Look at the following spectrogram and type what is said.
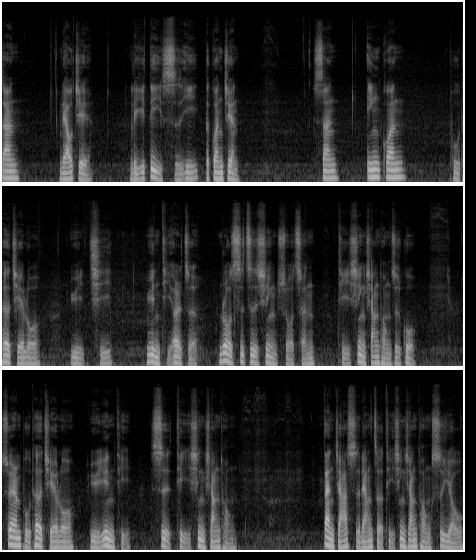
三、了解离地十一的关键。三、因观普特伽罗与其运体二者，若是自性所成体性相同之过。虽然普特伽罗与运体是体性相同，但假使两者体性相同是由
